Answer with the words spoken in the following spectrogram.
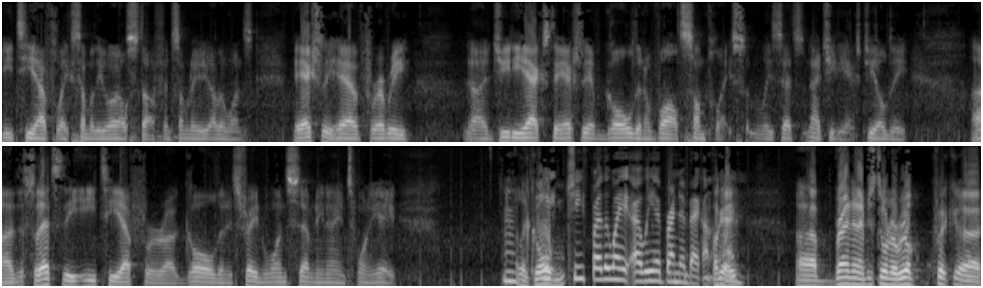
ETF like some of the oil stuff and some of the other ones. They actually have for every uh, GDX, they actually have gold in a vault someplace. At least that's not GDX, GLD. Uh, so that's the ETF for uh, gold, and it's trading one seventy nine twenty eight. Mm. Gold, Chief, by the way, uh, we have Brendan back on the Okay. line. Uh, Brendan, I'm just doing a real quick uh,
